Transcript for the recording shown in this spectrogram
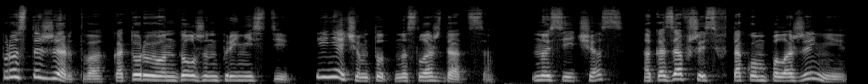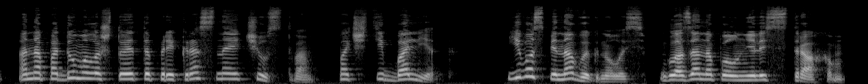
Просто жертва, которую он должен принести, и нечем тут наслаждаться. Но сейчас, оказавшись в таком положении, она подумала, что это прекрасное чувство, почти балет. Его спина выгнулась, глаза наполнились страхом,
